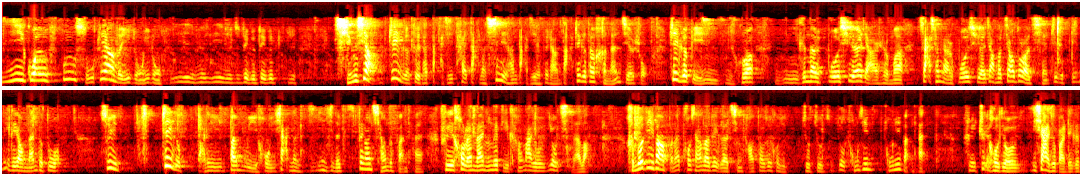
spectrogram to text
衣冠风俗这样的一种一种一一这个这个。形象，这个对他打击太大了，心理上打击也非常大，这个他很难接受。这个比你说你跟他剥削点什么，加强点剥削，让他交多少钱，这个比那个要难得多。所以这个法令颁布以后，一下子引起了非常强的反弹。所以后来南明的抵抗那就又起来了，很多地方本来投降了这个清朝，到最后就就就又重新重新反叛，所以最后就一下就把这个。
